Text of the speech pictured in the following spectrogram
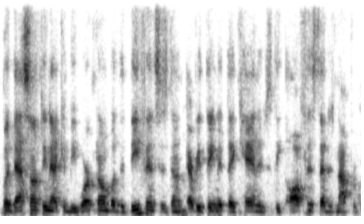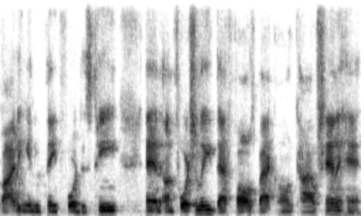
but that's something that can be worked on. But the defense has done mm-hmm. everything that they can. It's the offense that is not providing anything for this team, and unfortunately, that falls back on Kyle Shanahan.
